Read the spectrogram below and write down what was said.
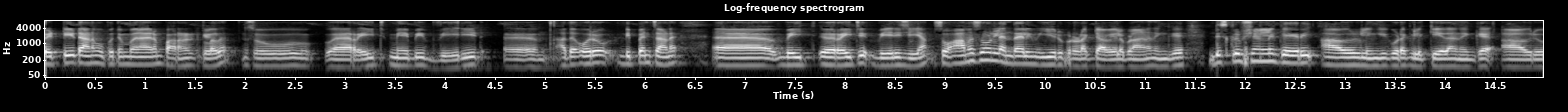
വെട്ടിയിട്ടാണ് മുപ്പത്തി ഒമ്പതിനായിരം പറഞ്ഞിട്ടുള്ളത് so rate may be varied അത് ഓരോ ഡിപ്പെൻസ് ആണ്. വെയിറ്റ് റേറ്റ് വേരി ചെയ്യാം. സോ ആമസോണിൽ എന്തായാലും ഈ ഒരു പ്രോഡക്റ്റ് അവൈലബിൾ ആണ്. നിങ്ങൾക്ക് ഡിസ്ക്രിപ്ഷനിൽ കയറി ആ ഒരു ലിങ്കിൽ കൂടെ ക്ലിക്ക് ചെയ്താൽ നിങ്ങൾക്ക് ആ ഒരു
